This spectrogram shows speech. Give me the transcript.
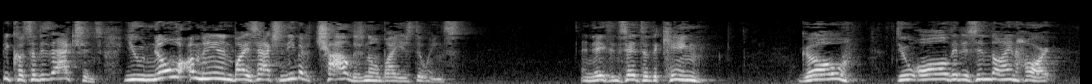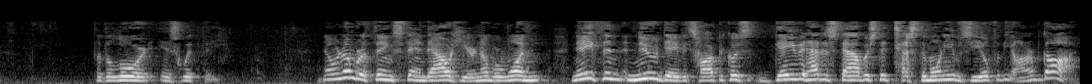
because of his actions. You know a man by his actions, even a child is known by his doings. And Nathan said to the king, Go, do all that is in thine heart, for the Lord is with thee. Now, a number of things stand out here. Number one, Nathan knew David's heart because David had established a testimony of zeal for the honor of God.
